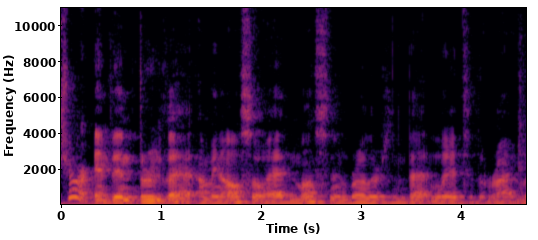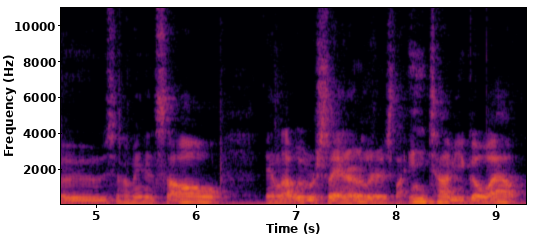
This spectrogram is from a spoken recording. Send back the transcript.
Sure. And then through that, I mean, I also had Munson Brothers, and that led to the right moves. I mean, it's all, and like we were saying earlier, it's like anytime you go out,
